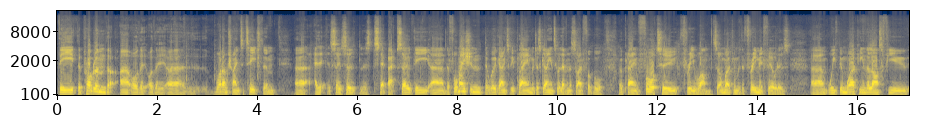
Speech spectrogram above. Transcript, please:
The the problem that uh, or the or the uh, what I'm trying to teach them. Uh, so so let's step back. So the um, the formation that we're going to be playing, we're just going into eleven aside football. We're playing four two three one. So I'm working with the three midfielders. Um, we've been working in the last few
